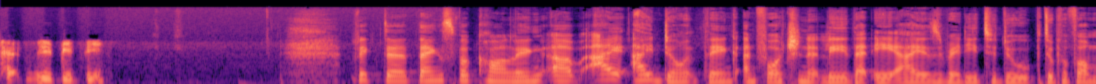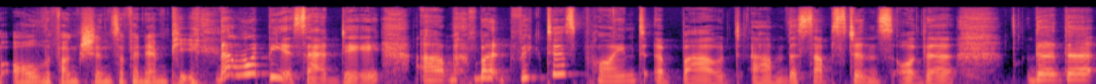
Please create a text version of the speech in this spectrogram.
chat GPT. Victor, thanks for calling. Um, I, I don't think, unfortunately, that AI is ready to do to perform all the functions of an MP. That would be a sad day. Um, but Victor's point about um, the substance or the the the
